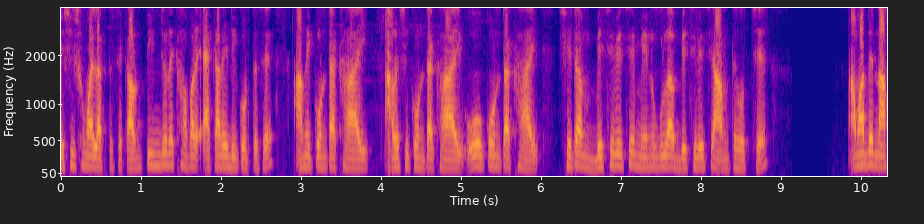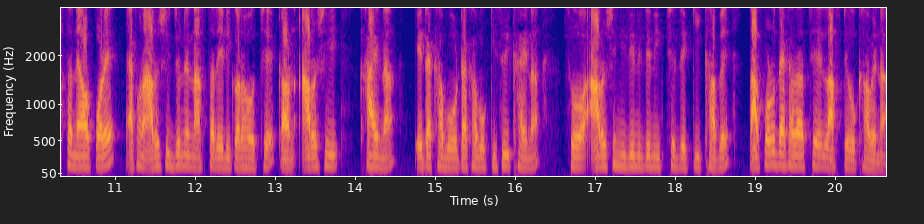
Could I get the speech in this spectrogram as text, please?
বেশি সময় লাগতেছে, কারণ তিনজনে খাবার একা রেডি করতেছে। আমি কোনটা খাই আরসি কোনটা খাই, ও কোনটা খাই সেটা বেছে বেছে মেনুগুলা বেছে বেছে আনতে হচ্ছে। আমাদের নাস্তা নেওয়ার পরে এখন আরসির জন্য নাস্তা রেডি করা হচ্ছে, কারণ আরসি খায় না, এটা খাব, ওটা খাব, কিছুই খায় না। সো আরসি নিজে নিজে নিচ্ছে যে কি খাবে, তারপরও দেখা যাচ্ছে লাস্টে ও খাবে না,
